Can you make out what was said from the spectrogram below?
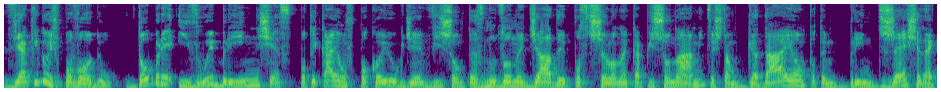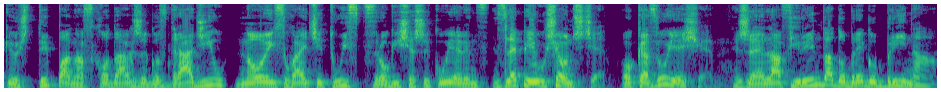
Z jakiegoś powodu dobry i zły Brin się spotykają w pokoju, gdzie wiszą te znudzone dziady postrzelone kapiszonami, coś tam gadają, potem Brin drze się na jakiegoś typa na schodach, że go zdradził. No i słuchajcie, twist srogi się szykuje, więc, lepiej usiądźcie. Okazuje się, że lafirynda dobrego Brina,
